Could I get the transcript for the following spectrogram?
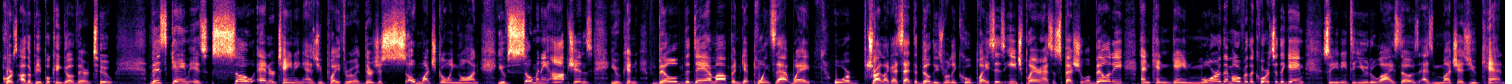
Of course, other people can go there too. This game is so entertaining as you play through it. There's just so much going on. You have so many options. You can build the dam up and get points that way, or try, like I said, to build these really cool places. Each player has a special ability and can gain more of them over the course of the game, so you need to utilize those as much as you can.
